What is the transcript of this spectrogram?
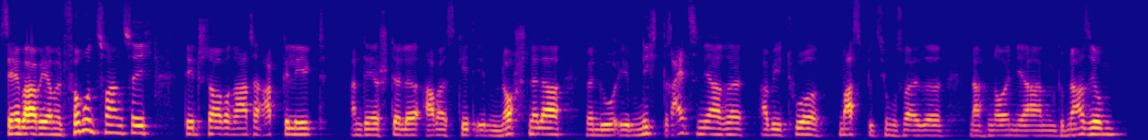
Ich selber habe ja mit 25 den Steuerberater abgelegt an der Stelle, aber es geht eben noch schneller, wenn du eben nicht 13 Jahre Abitur machst, beziehungsweise nach neun Jahren Gymnasium,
